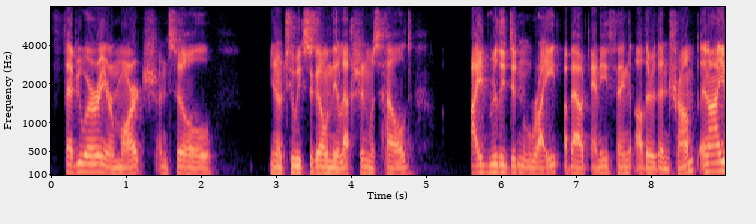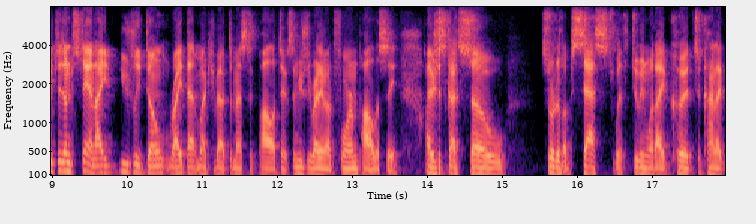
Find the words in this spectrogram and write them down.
february or march until you know 2 weeks ago when the election was held I really didn't write about anything other than Trump. And I have to understand, I usually don't write that much about domestic politics. I'm usually writing about foreign policy. I just got so sort of obsessed with doing what I could to kind of,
